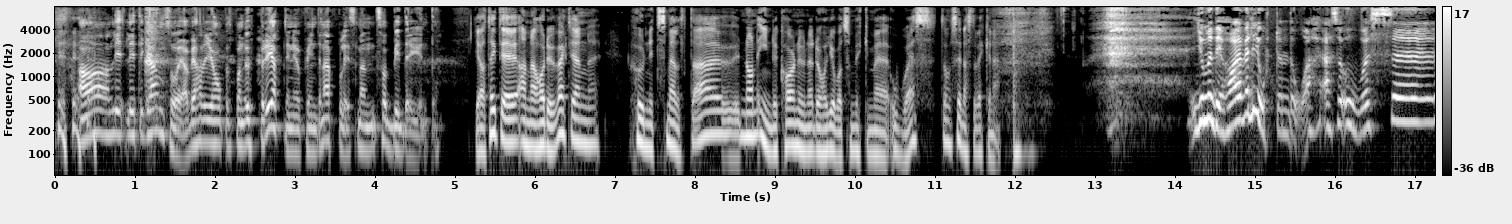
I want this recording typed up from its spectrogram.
Ja, li lite grann så ja. Vi hade ju hoppats på en upprepning nu på Indianapolis, men så bidde det ju inte. Jag tänkte, Anna, har du verkligen hunnit smälta någon Indycar nu när du har jobbat så mycket med OS de senaste veckorna? Jo, men det har jag väl gjort ändå. Alltså OS eh,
